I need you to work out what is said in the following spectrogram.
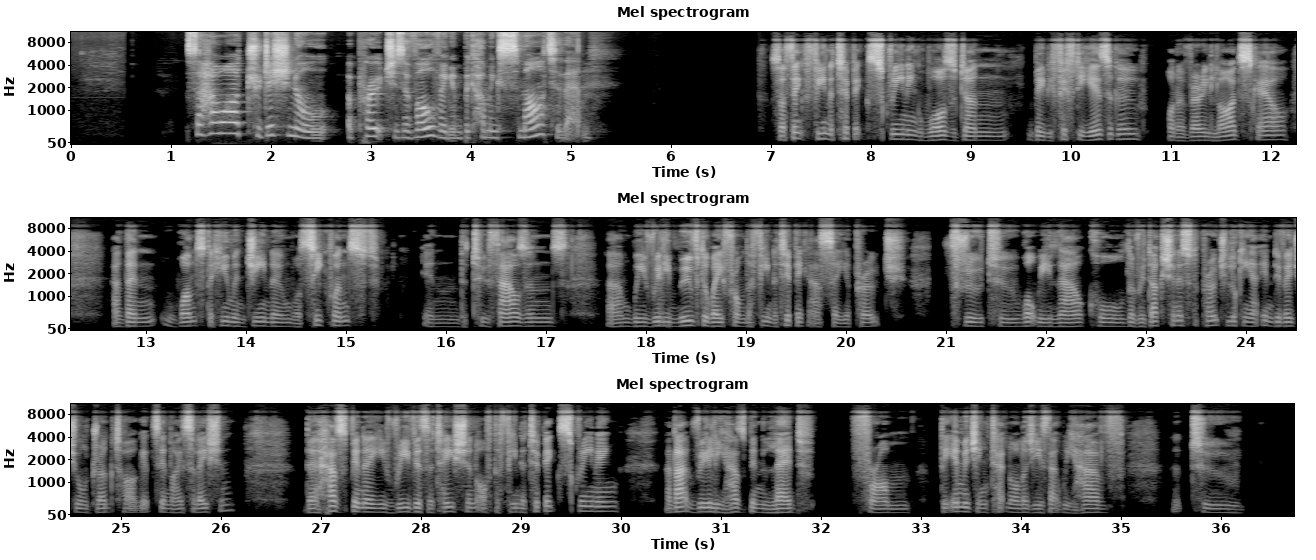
So, how are traditional approaches evolving and becoming smarter then? So, I think phenotypic screening was done maybe 50 years ago on a very large scale. And then, once the human genome was sequenced in the 2000s, um, we really moved away from the phenotypic assay approach through to what we now call the reductionist approach, looking at individual drug targets in isolation. There has been a revisitation of the phenotypic screening, and that really has been led from the imaging technologies that we have to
